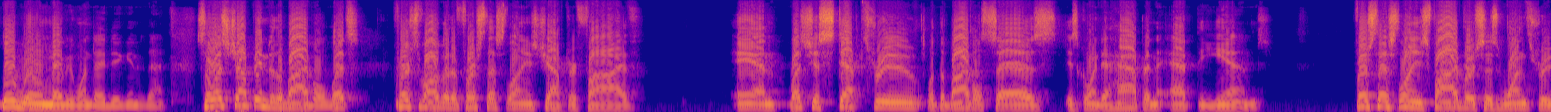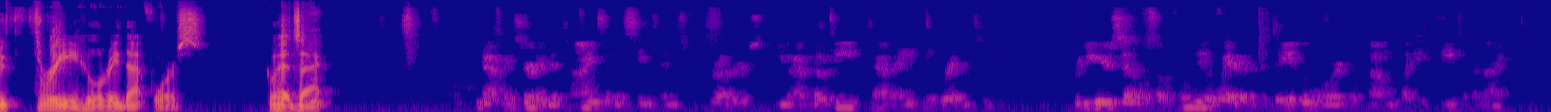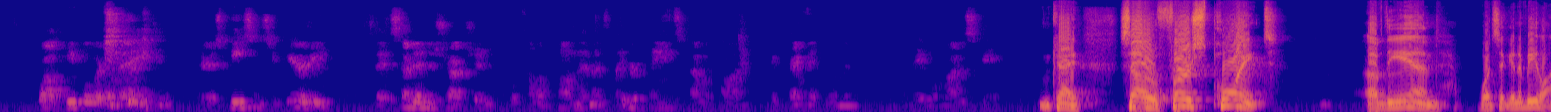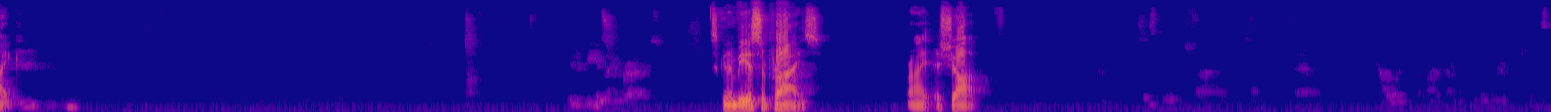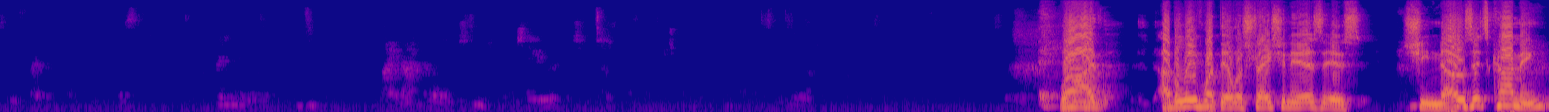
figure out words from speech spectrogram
Lord willing, maybe one day dig into that. So let's jump into the Bible. Let's first of all go to 1 Thessalonians chapter 5, and let's just step through what the Bible says is going to happen at the end. 1 Thessalonians 5, verses 1 through 3. Who will read that for us? Go ahead, Zach. Now concerning the times and the seasons, brothers, you have no need to have anything written to you. For you yourselves are fully aware that the day of the Lord will come like a thief in the night. While people are saying there is peace and security, that sudden destruction will come upon them as labor pains come upon a pregnant woman, and they will not escape. Okay, so first point of the end. What's it going to be like? It will be a surprise. It's going to be a surprise, right? A shock. Well, I, I believe what the illustration is is she knows it's coming.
